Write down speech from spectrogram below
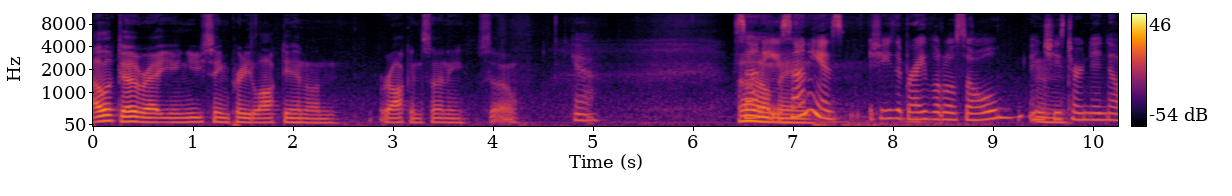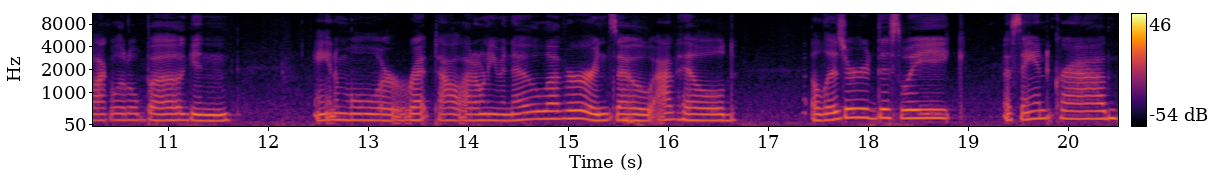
I looked over at you and you seemed pretty locked in on Rock and Sunny. So, Yeah. Oh, Sunny, man. Sunny is she's a brave little soul, and she's Mhm. turned into like a little bug and animal or reptile. I don't even know lover, and so I've held a lizard this week, a sand crab,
